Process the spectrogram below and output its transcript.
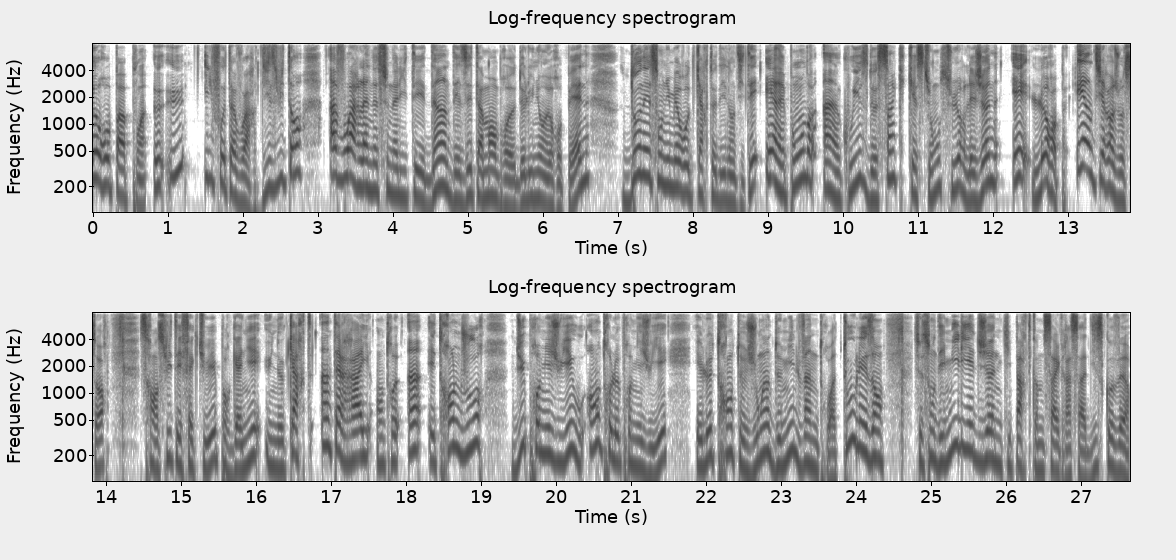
europa.eu. Il faut avoir 18 ans, avoir la nationalité d'un des États membres de l'Union européenne, donner son numéro de carte d'identité et répondre à un quiz de 5 questions sur les jeunes et l'Europe. Et un tirage au sort sera ensuite effectué pour gagner une carte interrail entre 1 et 30 jours du 1er juillet ou entre le 1er juillet et le 30 juin 2023. Tous les ans, ce sont des milliers de jeunes qui partent comme ça grâce à Discover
